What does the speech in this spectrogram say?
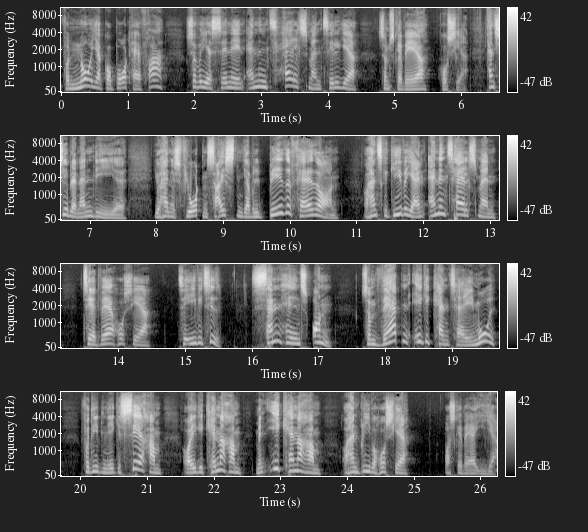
For når jeg går bort herfra, så vil jeg sende en anden talsmand til jer, som skal være hos jer. Han siger blandt andet i uh, Johannes 14, 16, jeg vil bede faderen, og han skal give jer en anden talsmand til at være hos jer til evig tid. Sandhedens ånd, som verden ikke kan tage imod, fordi den ikke ser ham og ikke kender ham, men I kender ham, og han bliver hos jer og skal være i jer.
